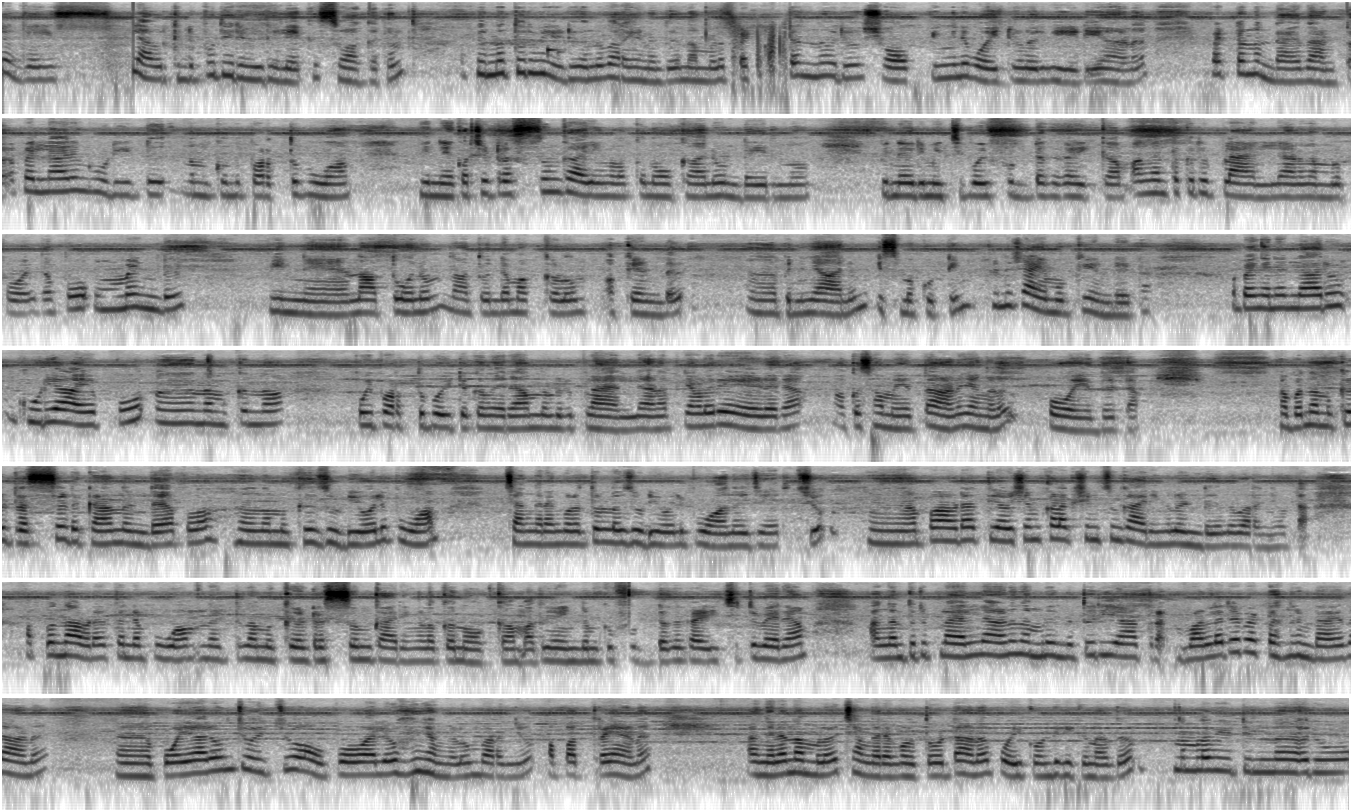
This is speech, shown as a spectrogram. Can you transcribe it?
Hello guys എല്ലാവർക്കും എന്റെ പുതിയൊരു വീഡിയോയിലേക്ക് സ്വാഗതം. അപ്പോൾ ഇന്നത്തെ ഒരു വീഡിയോ എന്ന് പറയുന്നത് നമ്മൾ പെട്ടെന്ന് ഒരു ഷോപ്പിങ്ങിന് പോയിട്ടുള്ള ഒരു വീഡിയോ ആണ്. പെട്ടെന്ന് ഉണ്ടായതാണ് കേട്ടോ അപ്പോൾ എല്ലാവരും കൂടിയിട്ട് നമുക്കൊന്ന് പുറത്ത് പോവാം. പിന്നെ കുറച്ച് ഡ്രസ്സും കാര്യങ്ങളൊക്കെ നോക്കാനും ഉണ്ടായിരുന്നു. പിന്നെ ഒരുമിച്ച് പോയി ഫുഡൊക്കെ കഴിക്കാം. അങ്ങനത്തെ ഒക്കെ ഒരു പ്ലാനിലാണ് നമ്മൾ പോയത്. അപ്പോൾ ഉമ്മയുണ്ട് പിന്നെ നാത്തൂനും നാത്തൂന്റെ മക്കളും ഒക്കെ ഉണ്ട്. പിന്നെ ഞാനും ഇസ്മക്കുട്ടിയും പിന്നെ ഷൈമുക്കിയും ഉണ്ട് കേട്ടോ അപ്പോൾ ഇങ്ങനെ എല്ലാവരും കൂടി ആയപ്പോൾ നമുക്കെന്നാൽ പോയി പുറത്ത് പോയിട്ടൊക്കെ വരാം എന്നുള്ളൊരു പ്ലാനിലാണ്. അപ്പോൾ ഞങ്ങളൊരു ഏഴര ഒക്കെ സമയത്താണ് ഞങ്ങൾ പോയത് കേട്ടോ അപ്പോൾ നമുക്ക് ഡ്രസ്സ് എടുക്കണമെന്നുണ്ട്. അപ്പോൾ നമുക്ക് സുഡിയോയിൽ പോവാം. ചങ്ങരംകുളത്തുള്ള സുഡിയോയിൽ പോവാമെന്ന് വിചാരിച്ചു. അപ്പോൾ അവിടെ അത്യാവശ്യം കളക്ഷൻസും കാര്യങ്ങളും ഉണ്ട് എന്ന് പറഞ്ഞു കേട്ടോ. അപ്പോൾ ഒന്ന് അവിടെ തന്നെ പോവാം. എന്നിട്ട് നമുക്ക് ഡ്രസ്സും കാര്യങ്ങളൊക്കെ നോക്കാം. അത് കഴിഞ്ഞ് നമുക്ക് ഫുഡൊക്കെ കഴിച്ചിട്ട് വരാം. അങ്ങനത്തെ ഒരു പ്ലാനിലാണ് നമ്മൾ ഇന്നത്തെ ഒരു യാത്ര. വളരെ പെട്ടെന്ന് ഉണ്ടായതാണ്. ഏഹ് പോയാലോ എന്ന് ചോദിച്ചു. ഓ പോവാലോ എന്ന് ഞങ്ങളും പറഞ്ഞു. അപ്പോൾ അത്രയാണ്. അങ്ങനെ നമ്മൾ ചങ്ങരംകുളത്തോട്ടാണ് പോയിക്കൊണ്ടിരിക്കുന്നത്. നമ്മളെ വീട്ടിൽ നിന്ന് ഒരു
